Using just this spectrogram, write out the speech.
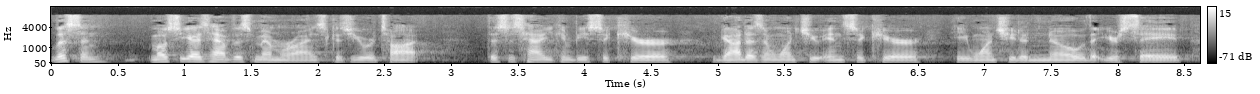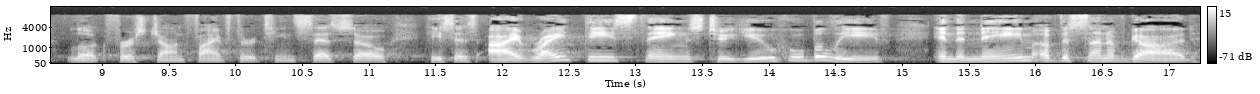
Listen, most of you guys have this memorized because you were taught this is how you can be secure. God doesn't want you insecure. He wants you to know that you're saved. Look, 1 John 5:13 says so. He says, "I write these things to you who believe in the name of the Son of God,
